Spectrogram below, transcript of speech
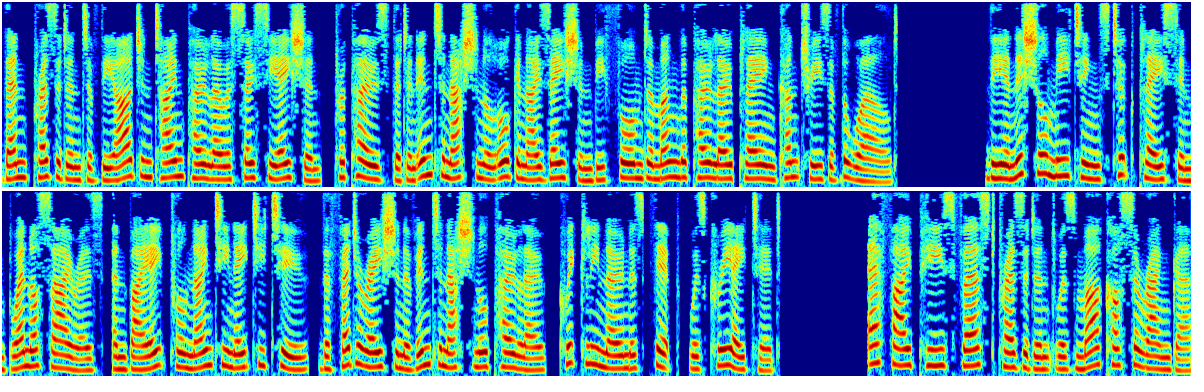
then president of the Argentine Polo Association, proposed that an international organization be formed among the polo-playing countries of the world. The initial meetings took place in Buenos Aires, and by April 1982, the Federation of International Polo, quickly known as FIP, was created. FIP's first president was Marcos Uranga.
